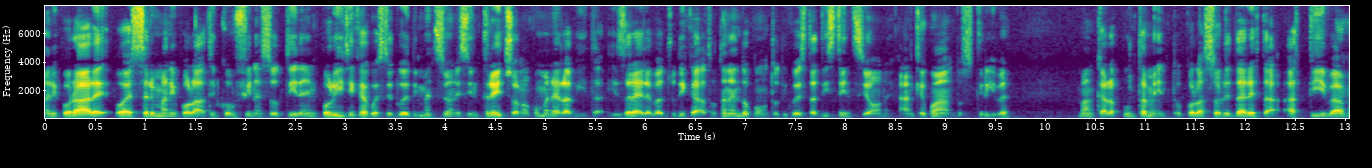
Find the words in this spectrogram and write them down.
Manipolare o essere manipolati, il confine è sottile. In politica queste due dimensioni si intrecciano come nella vita. Israele va giudicato tenendo conto di questa distinzione, anche quando, scrive, manca l'appuntamento con la solidarietà attiva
